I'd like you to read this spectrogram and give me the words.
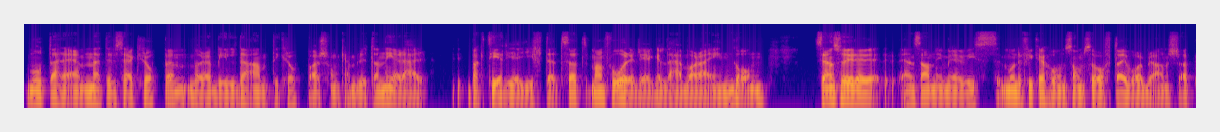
mot det här ämnet, det vill säga kroppen börjar bilda antikroppar som kan bryta ner det här bakteriegiftet. Så att man får i regel det här bara en gång. Sen så är det en sanning med viss modifikation som så ofta i vår bransch att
